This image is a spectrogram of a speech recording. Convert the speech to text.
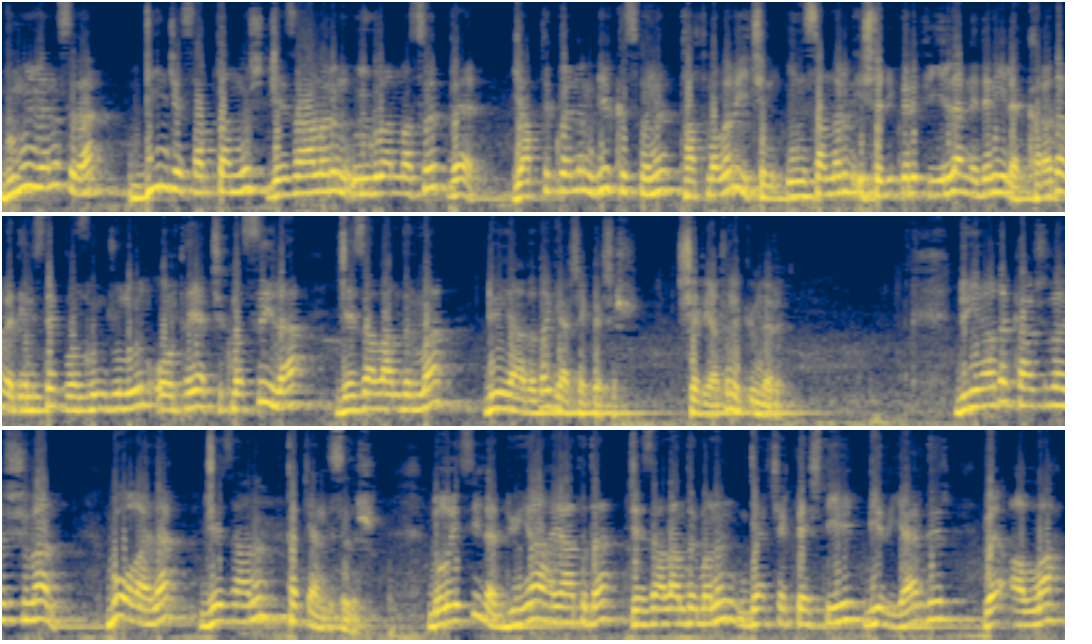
Bunun yanı sıra dince saptanmış cezaların uygulanması ve yaptıklarının bir kısmını tatmaları için insanların işledikleri fiiller nedeniyle karada ve denizde bozgunculuğun ortaya çıkmasıyla cezalandırma dünyada da gerçekleşir. Şeriatın hükümleri. Dünyada karşılaşılan bu olaylar cezanın ta kendisidir. Dolayısıyla dünya hayatı da cezalandırmanın gerçekleştiği bir yerdir ve Allah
